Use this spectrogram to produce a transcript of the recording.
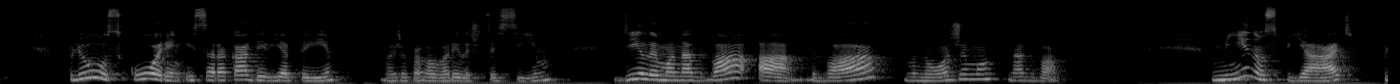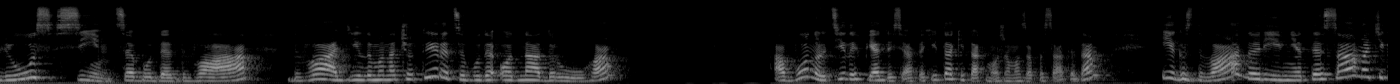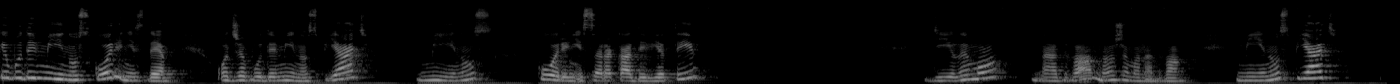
плюс корінь із 49, ми вже проговорили, що це 7. Ділимо на 2, а 2 множимо на 2. Мінус 5 плюс 7 це буде 2. 2 ділимо на 4, це буде 1 друга. Або 0,5. І так, і так можемо записати, да? Х2 дорівнює те саме, тільки буде мінус корінь із d. Отже, буде мінус 5, мінус корінь із 49. Ділимо на 2, множимо на 2. Мінус 5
